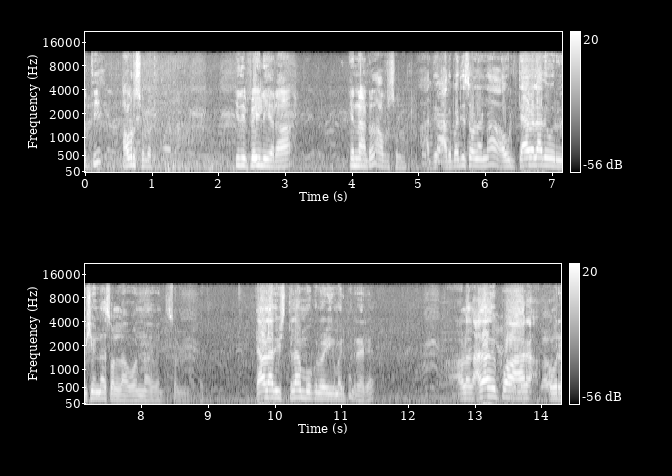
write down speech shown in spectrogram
பற்றி அவர் சொல்லட்டும். இது ஃபெயிலியரா என்னன்றது அவர் சொல்லட்டும். அது அதை பற்றி சொல்லணும்னா அவருக்கு தேவையில்லாத ஒரு விஷயம் தான் சொல்லலாம். ஒன்று அதை வந்து சொல்லணும். தேவையில்லாத விஷயத்தெல்லாம் மூக்கு நுழைகிற மாதிரி பண்ணுறாரு அவ்வளோ அதாவது இப்போ ஒரு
